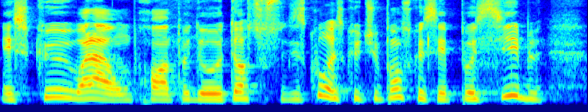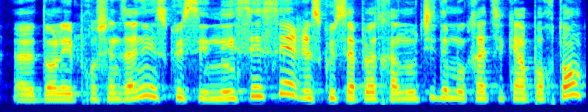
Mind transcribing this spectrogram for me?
Est-ce que, voilà, on prend un peu de hauteur sur ce discours? Est-ce que tu penses que c'est possible euh, dans les prochaines années? Est-ce que c'est nécessaire? Est-ce que ça peut être un outil démocratique important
